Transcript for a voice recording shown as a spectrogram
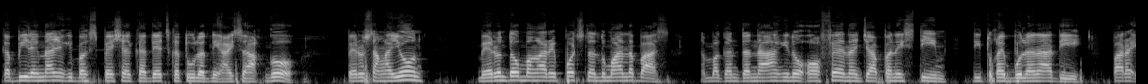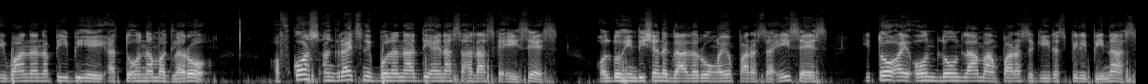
kabilang na yung ibang special cadets katulad ni Isaac Go. Pero sa ngayon, Meron daw mga reports na lumalabas na maganda na ang ino-offer ng Japanese team dito kay Bulanadi para iwanan ng PBA at doon na maglaro. Of course, ang rights ni Bulanadi ay nasa Alaska Aces. Although hindi siya naglalaro ngayon para sa Aces, ito ay on loan lamang para sa Gilas Pilipinas.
